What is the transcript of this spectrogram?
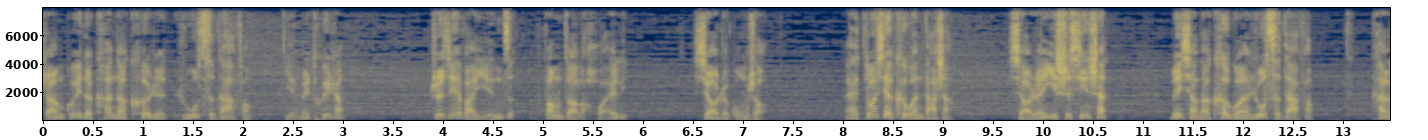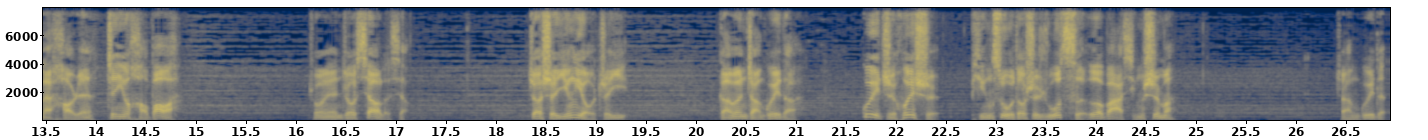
掌柜的看到客人如此大方，也没推让，直接把银子放到了怀里，笑着拱手：“哎，多谢客官打赏，小人一时心善，没想到客官如此大方。”看来好人真有好报啊！庄元周笑了笑，这是应有之意。敢问掌柜的，贵指挥使平素都是如此恶霸行事吗？掌柜的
